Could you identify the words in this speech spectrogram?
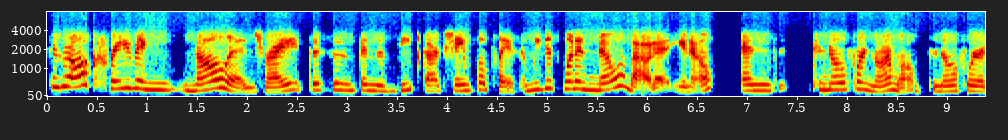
because we're all craving knowledge, right? This has been this deep, dark, shameful place, and we just want to know about it, you know, and to know if we're normal, to know if we're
